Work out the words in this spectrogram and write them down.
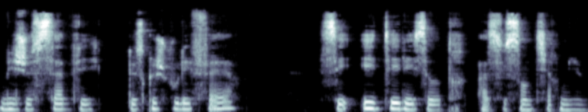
Mais je savais que ce que je voulais faire, c'est aider les autres à se sentir mieux.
